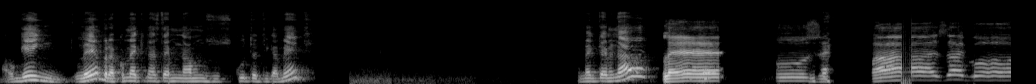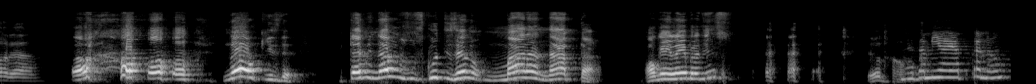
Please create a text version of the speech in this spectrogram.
Alguém lembra como é que nós terminávamos os cultos antigamente? Como é que terminava? Lemos em paz agora. Não, Kisner. Terminávamos os cultos dizendo Maranata. Alguém lembra disso? Eu não. Não é da minha época, não.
